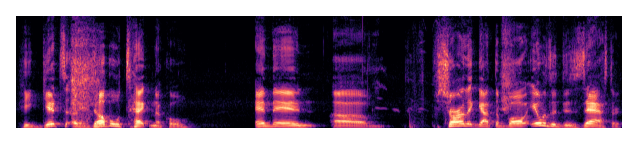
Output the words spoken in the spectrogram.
He gets a double technical. And then um, Charlotte got the ball. It was a disaster.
